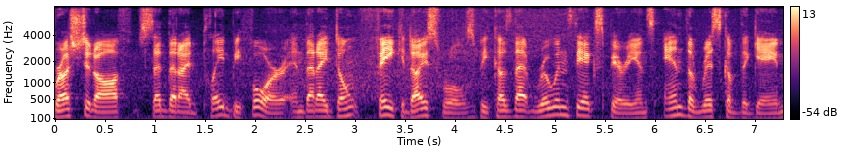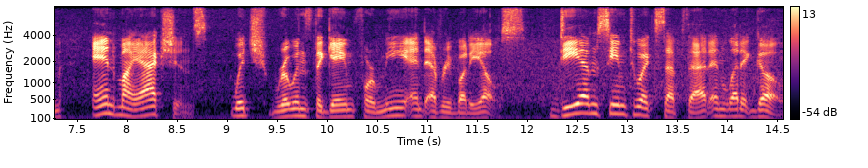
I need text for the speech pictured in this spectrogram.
brushed it off, said that I'd played before, and that I don't fake dice rolls because that ruins the experience and the risk of the game, and my actions, which ruins the game for me and everybody else. DM seemed to accept that and let it go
